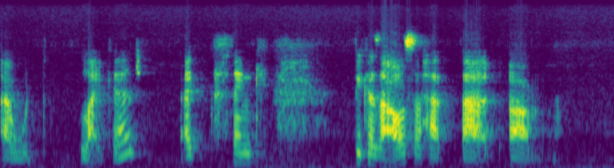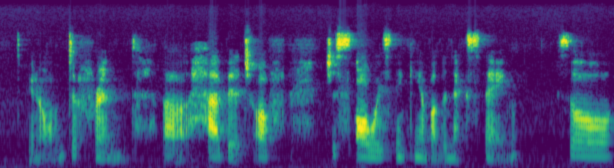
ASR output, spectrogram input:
I would like it. I think because I also had that, um, you know, different uh, habit of just always thinking about the next thing. So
